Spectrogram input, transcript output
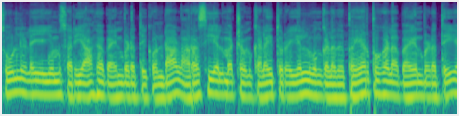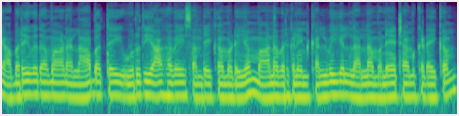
சூழ்நிலையையும் சரியாக பயன்படுத்தி கொண்டால் அரசியல் மற்றும் கலைத்துறையில் உங்களது பெயர் புகழ பயன்படுத்தி அபரிவிதமான லாபத்தை உறுதியாகவே சந்திக்க முடியும். மாணவர்களின் கல்வியில் நல்ல முன்னேற்றம் கிடைக்கும்.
